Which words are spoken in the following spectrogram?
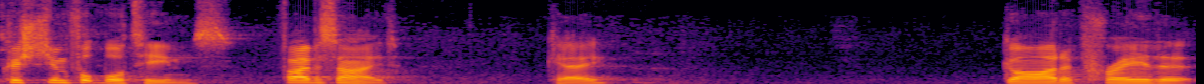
Christian football teams, five aside, okay? God, I pray that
